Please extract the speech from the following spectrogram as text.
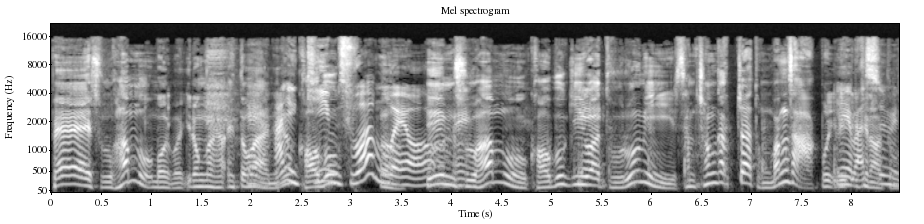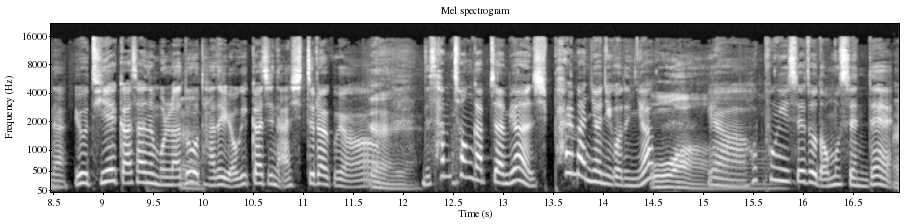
배수함무 뭐, 뭐 이런 거 했던 거 예, 아니에요? 아니, 김수함무예요. 어, 김수함무 거북이와 예. 두루미 삼천갑자 동방삭 뭐 이렇게 예, 맞습니다. 요 뒤에 가사는 몰라도 네. 다들 여기까지는 아시더라고요. 거. 예, 예. 근데 삼천갑자면 18만 년이거든요. 우와. 야, 허풍이 세도 너무 센데 예.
